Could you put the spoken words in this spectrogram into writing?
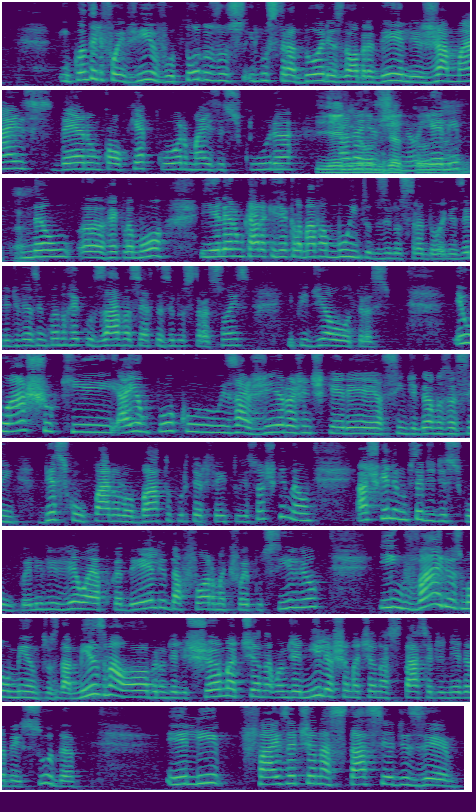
enquanto ele foi vivo, todos os ilustradores da obra dele jamais deram qualquer cor mais escura e a Narizinho. e ele ah. não uh, reclamou. E ele era um cara que reclamava muito dos ilustradores. Ele, de vez em quando, recusava certas ilustrações e pedia outras. Eu acho que aí é um pouco exagero a gente querer, assim, digamos assim, desculpar o Lobato por ter feito isso. Acho que não. Acho que ele não precisa de desculpa. Ele viveu a época dele da forma que foi possível. E em vários momentos da mesma obra, onde ele chama, tia, onde Emília chama a tia Anastácia de negra beiçuda, ele faz a tia Anastácia dizer:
